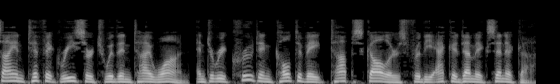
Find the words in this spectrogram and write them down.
scientific research within Taiwan, and to recruit and cultivate top scholars for the Academia Sinica.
